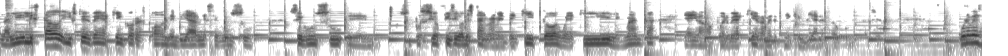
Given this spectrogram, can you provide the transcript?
el listado y ustedes ven a quién corresponde enviarle según su, según su, eh, su posición física, donde están realmente en Quito, en Guayaquil, en Manta, y ahí van a poder ver a quién realmente tiene que enviar esta documentación. Una vez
